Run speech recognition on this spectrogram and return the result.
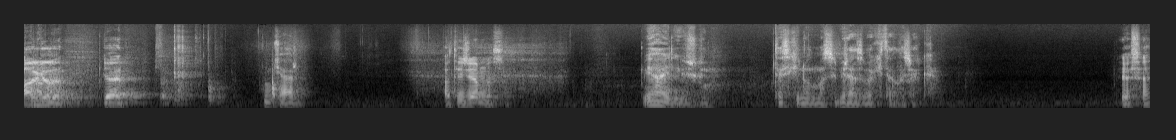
Pargalı, gel. Hünkârım. Hatice'm nasıl? Bir hayli üzgün. Teskin olması biraz vakit alacak. Ya sen?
